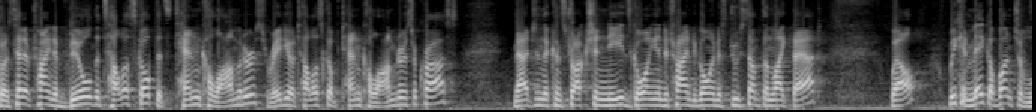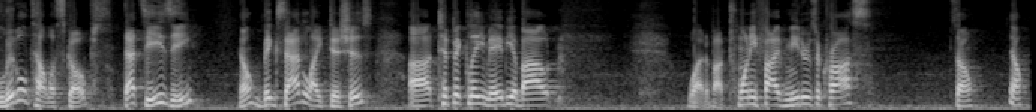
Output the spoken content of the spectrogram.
So instead of trying to build a telescope that's 10 kilometers, radio telescope 10 kilometers across, imagine the construction needs going into trying to go into do something like that. Well, we can make a bunch of little telescopes. That's easy. You know, big satellite dishes, uh, typically maybe about what about 25 meters across. So, you know,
